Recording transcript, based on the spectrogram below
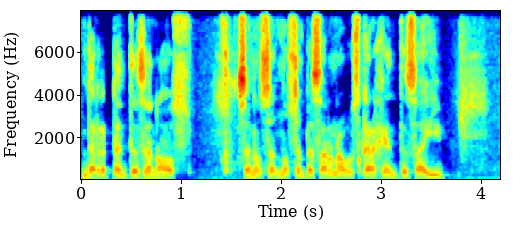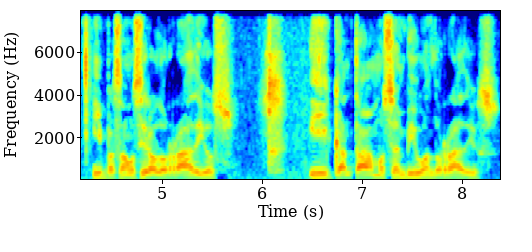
de repente se nos, se nos, nos empezaron a buscar gentes ahí. Y empezamos a ir a los radios y cantábamos en vivo en los radios.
